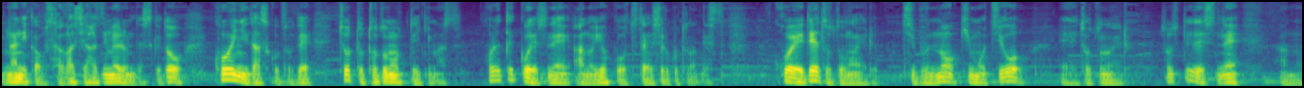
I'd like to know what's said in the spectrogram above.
何かを探し始めるんですけど声に出すことでちょっと整っていきます。これ結構ですねあのよくお伝えすることなんです。声で整える。自分の気持ちを、えー、整える。そしてですねあの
